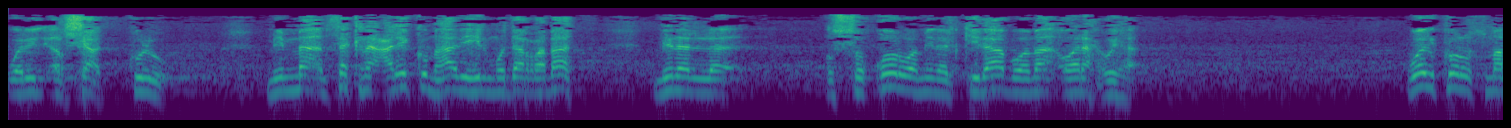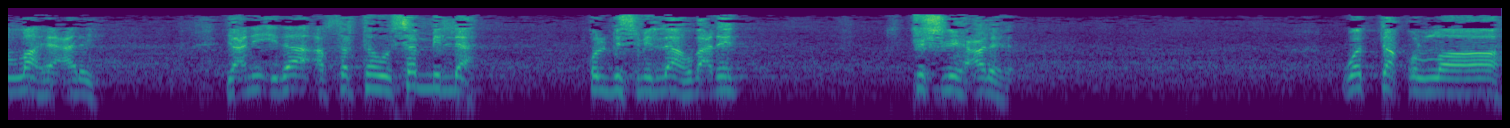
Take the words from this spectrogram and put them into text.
وللإرشاد. كلوا. مما أمسكنا عليكم هذه المدربات من الصقور ومن الكلاب وما ونحوها. واذكروا اسم الله عليه. يعني إذا أرسلته سم الله. قل بسم الله وبعدين تشليه عليه. واتقوا الله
